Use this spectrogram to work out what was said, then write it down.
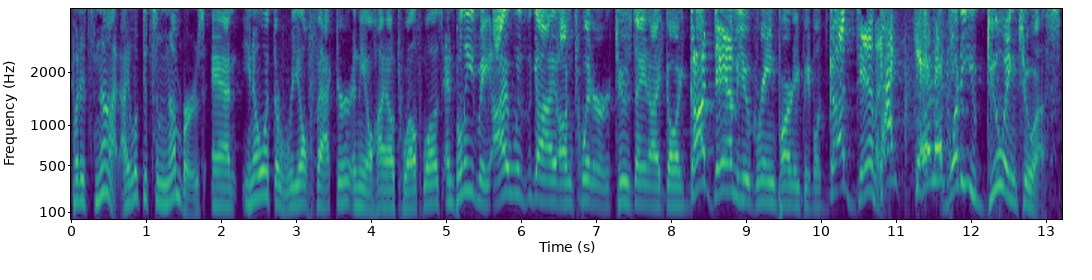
But it's not. I looked at some numbers, and you know what the real factor in the Ohio 12th was? And believe me, I was the guy on Twitter Tuesday night going, God damn you, Green Party people. God damn it. God damn it. What are you doing to us?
